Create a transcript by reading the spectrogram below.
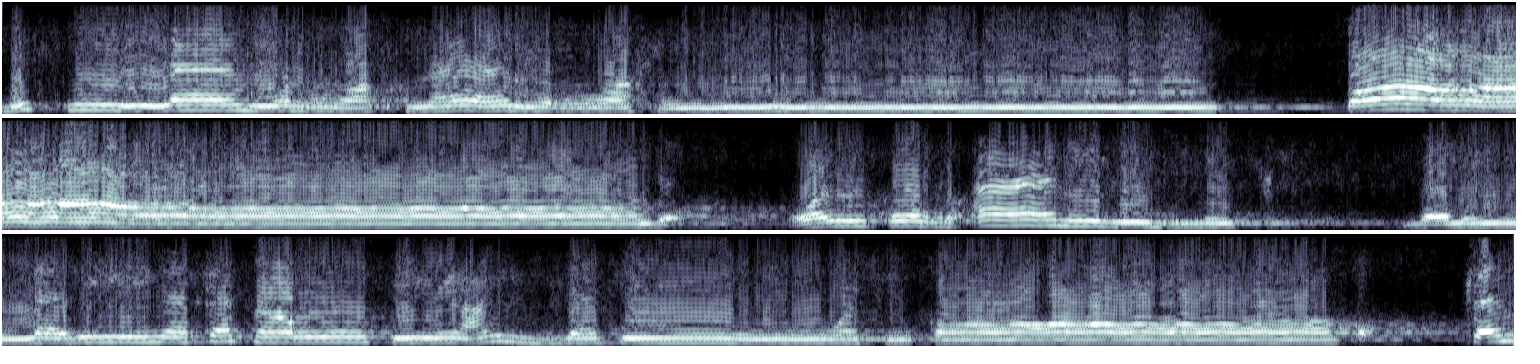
بسم الله الرحمن الرحيم. صاد. والقرآن للذكر بل الذين كفروا في عزة وشقاق. كم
